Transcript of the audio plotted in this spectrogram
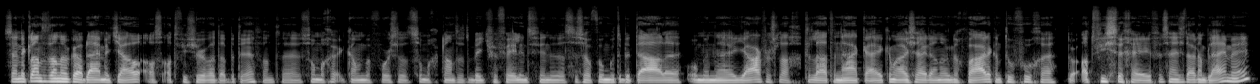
Zijn de klanten dan ook wel blij met jou als adviseur wat dat betreft? Want uh, sommige, ik kan me voorstellen dat sommige klanten het een beetje vervelend vinden dat ze zoveel moeten betalen om een uh, jaarverslag te laten nakijken. Maar als jij dan ook nog waarde kan toevoegen door advies te geven, zijn ze daar dan blij mee?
